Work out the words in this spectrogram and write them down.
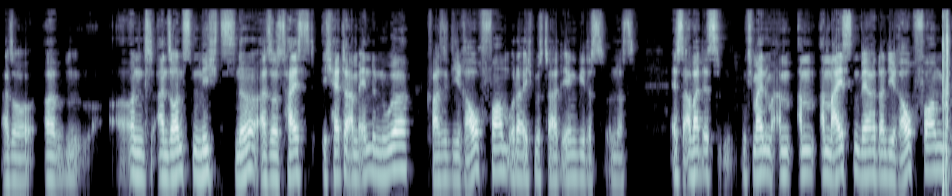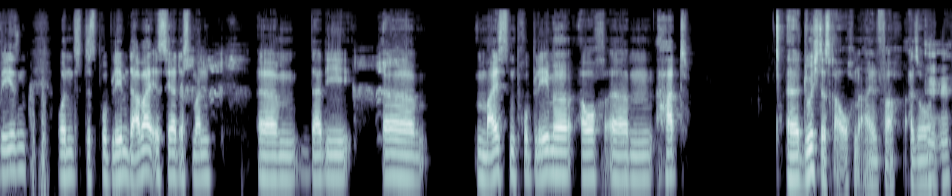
Also ähm, und ansonsten nichts. Ne? Also das heißt, ich hätte am Ende nur quasi die Rauchform oder ich müsste halt irgendwie das und das es aber das, ich meine, am, am, am meisten wäre dann die Rauchform gewesen. Und das Problem dabei ist ja, dass man ähm, da die äh, meisten Probleme auch ähm, hat, äh, durch das Rauchen einfach. Also mhm.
